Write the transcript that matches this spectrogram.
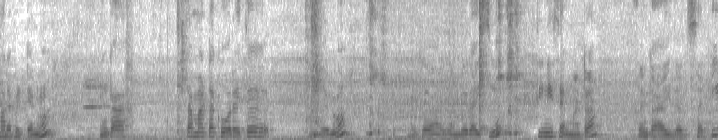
మరబెట్టాను. ఇంకా టమాటా కూర అయితే వండాను. ఇంకా ఇదండి రైస్. తినేసి అనమాట సో ఇంకా ఇది వచ్చేసరికి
